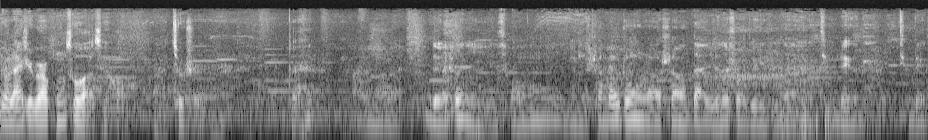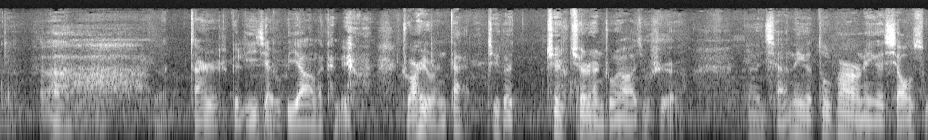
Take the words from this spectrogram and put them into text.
又来这边工作，最后就是，对，等于说你从上高中，然后上大学的时候就一直在听这个，听这块啊，但是这个理解是不一样的，肯定，主要是有人带，这个这确实很重要。就是，呃，以前那个豆瓣那个小组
